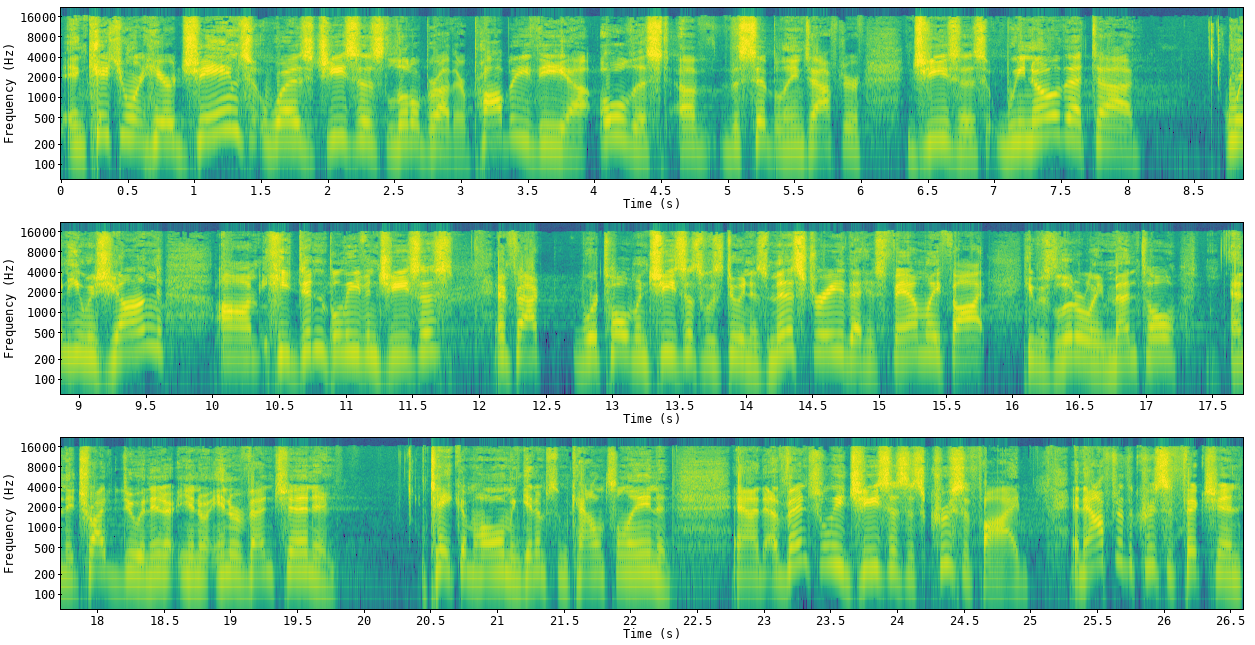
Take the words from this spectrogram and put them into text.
in case you weren't here, James was Jesus' little brother, probably the uh, oldest of the siblings after Jesus. We know that uh, when he was young, um, he didn't believe in Jesus. In fact, we're told when Jesus was doing his ministry that his family thought he was literally mental, and they tried to do an inter, you know, intervention and take him home and get him some counseling. And, and eventually, Jesus is crucified. And after the crucifixion,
